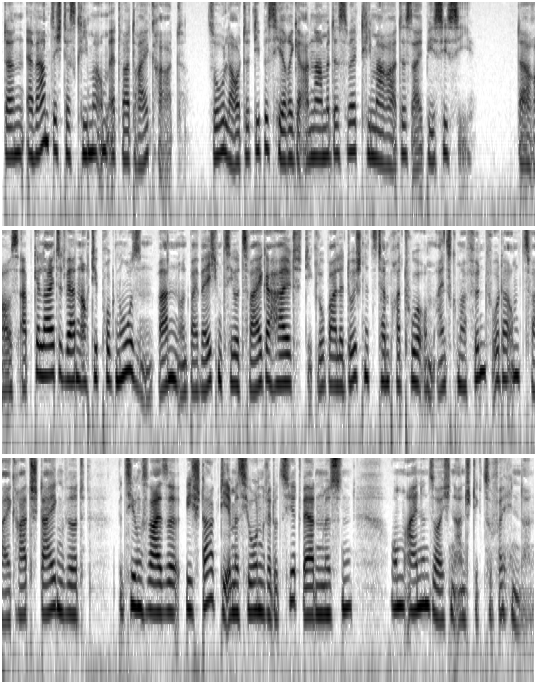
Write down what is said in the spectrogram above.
dann erwärmt sich das Klima um etwa drei Grad. So lautet die bisherige Annahme des Weltklimarates IPCC. Daraus abgeleitet werden auch die Prognosen, wann und bei welchem CO2-Gehalt die globale Durchschnittstemperatur um 1,5 oder um 2 Grad steigen wird, beziehungsweise wie stark die Emissionen reduziert werden müssen, um einen solchen Anstieg zu verhindern.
